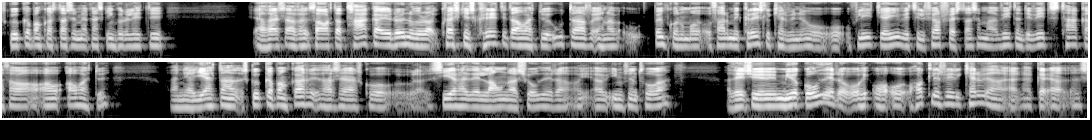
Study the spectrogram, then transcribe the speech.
skuggabankastar sem er kannski einhverju leiti ja, þá ert að taka í raun og veru hverskins kredit áhættu út af böngunum og, og þar með greiðslukerfinu og flítja yfir til fjárfæsta sem að vitandi vits taka þá á, á, áhættu þannig að ég held að skuggabankar þar segja sko sérhæðir lána sjóðir af ýmsum toga að þeir séu mjög góðir og, og, og hotlir fyrir kerfi að, að, að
